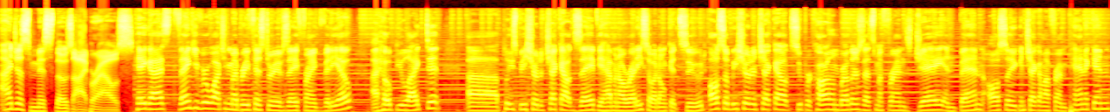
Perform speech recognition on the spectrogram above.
I just miss those eyebrows. Hey guys, thank you for watching my brief history of Ze Frank video. I hope you liked it. Uh, please be sure to check out Ze if you haven't already so I don't get sued. Also be sure to check out Super Carlin Brothers, that's my friends Jay and Ben. Also you can check out my friend Panikin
